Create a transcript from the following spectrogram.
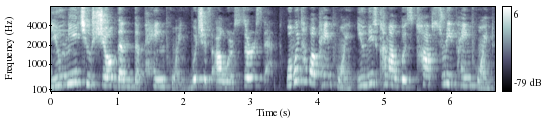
you need to show them the pain point, which is our third step. When we talk about pain point, you need to come up with top three pain point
